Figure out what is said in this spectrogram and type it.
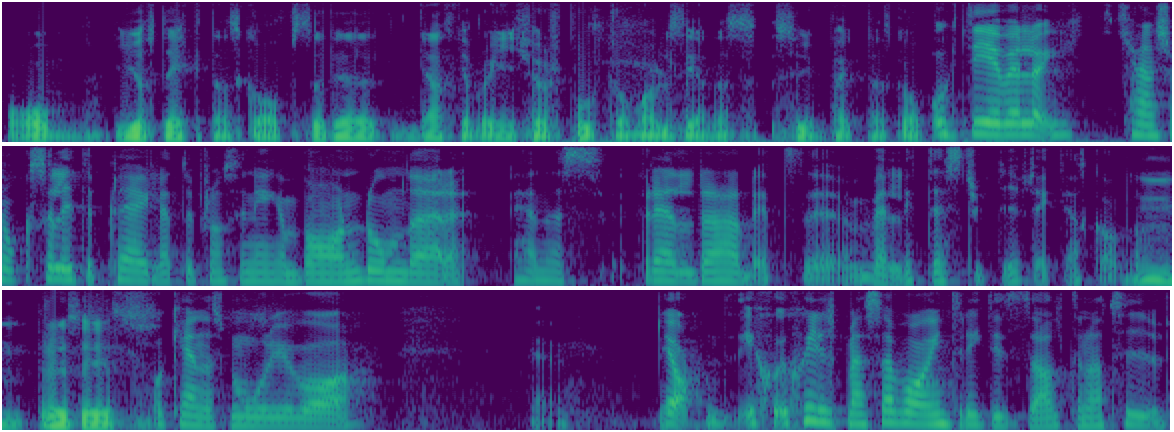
om just äktenskap. Så det är ganska bra inkörsport om man vill se hennes syn på äktenskap. Och det är väl kanske också lite präglat från sin egen barndom där hennes föräldrar hade ett eh, väldigt destruktivt äktenskap. Mm, precis. Och hennes mor ju var... eh, Ja, sk- skilsmässa var inte riktigt ett alternativ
